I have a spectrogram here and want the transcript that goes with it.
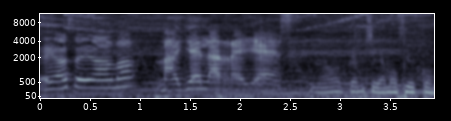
Ella se llama Mayela Reyes. No, que se llama Fiuco.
